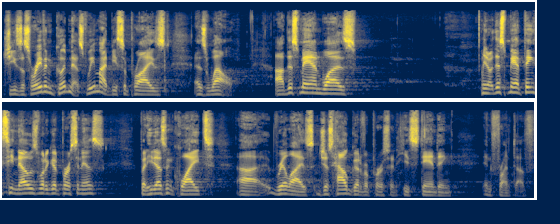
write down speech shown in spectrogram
Jesus or even goodness. We might be surprised as well. Uh, this man was, you know, this man thinks he knows what a good person is, but he doesn't quite uh, realize just how good of a person he's standing in front of.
